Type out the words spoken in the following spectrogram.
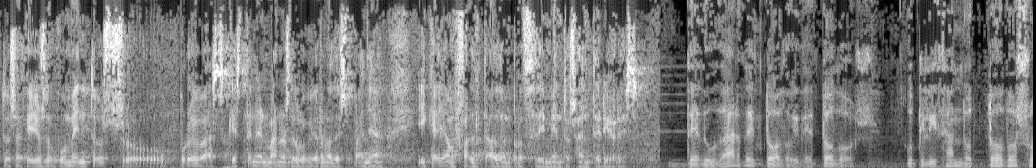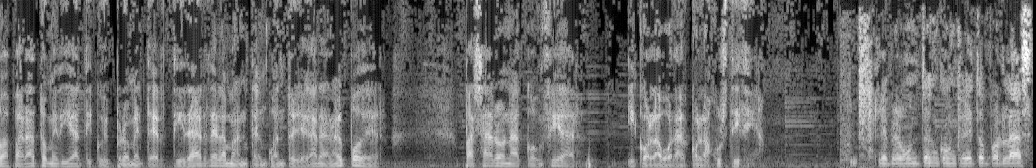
todos aquellos documentos o pruebas que estén en manos del gobierno de España y que hayan faltado en procedimientos anteriores. De dudar de todo y de todos, utilizando todo su aparato mediático y prometer tirar de la manta en cuanto llegaran al poder, pasaron a confiar y colaborar con la justicia. Le pregunto en concreto por las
